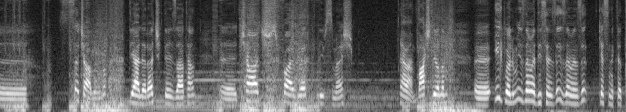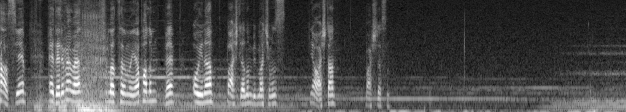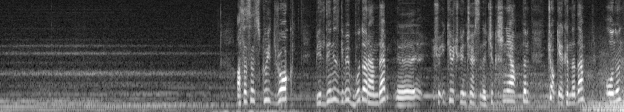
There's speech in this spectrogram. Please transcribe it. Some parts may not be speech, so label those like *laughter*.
seç abi bunu. Diğerleri açık değil zaten. Ee, charge, Firebread, Leaf Smash. Hemen başlayalım. Ee, ilk bölümü izlemediyseniz de izlemenizi kesinlikle tavsiye ederim. Hemen fırlatımı yapalım ve oyuna başlayalım. Bir maçımız yavaştan başlasın. Assassin's Creed Rogue bildiğiniz gibi bu dönemde e, şu 2-3 gün içerisinde çıkışını yaptım. Çok yakında da onun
